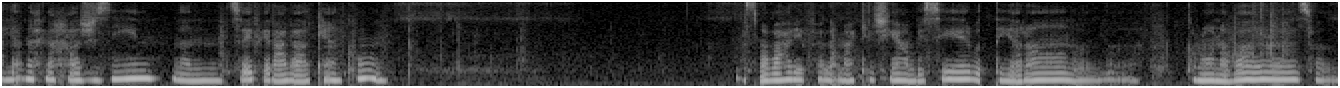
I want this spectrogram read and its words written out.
هلأ نحن حاجزين نسافر على كانكون. بس ما بعرف هلأ مع كل شي عم بيصير بالطيران والكورونا فيروس وال...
